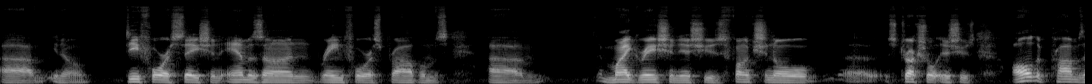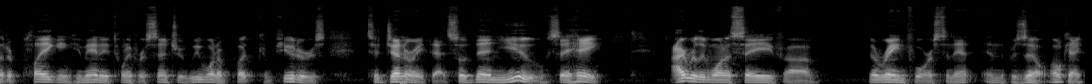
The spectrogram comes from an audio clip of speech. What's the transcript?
um, you know, deforestation, Amazon rainforest problems, um, migration issues, functional, uh, structural issues, all the problems that are plaguing humanity in the 21st century. We want to put computers to generate that. So then you say, hey, I really want to save uh, the rainforest in, in Brazil. Okay.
